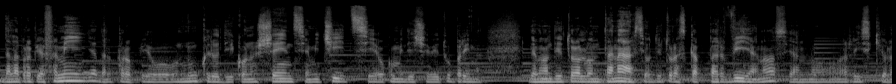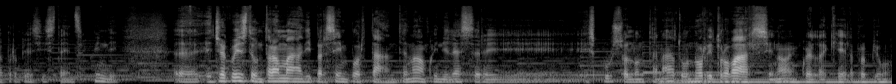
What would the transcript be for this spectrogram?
dalla propria famiglia, dal proprio nucleo di conoscenze, amicizie o come dicevi tu prima, devono addirittura allontanarsi o addirittura scappare via no? se hanno a rischio la propria esistenza. Quindi eh, e già questo è un trauma di per sé importante, quindi l'essere espulso, allontanato non ritrovarsi in quella che è il proprio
